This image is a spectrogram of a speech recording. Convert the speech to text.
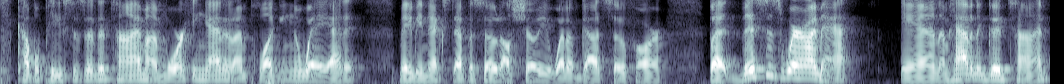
a couple pieces at a time. I'm working at it. I'm plugging away at it. Maybe next episode I'll show you what I've got so far. But this is where I'm at and I'm having a good time.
